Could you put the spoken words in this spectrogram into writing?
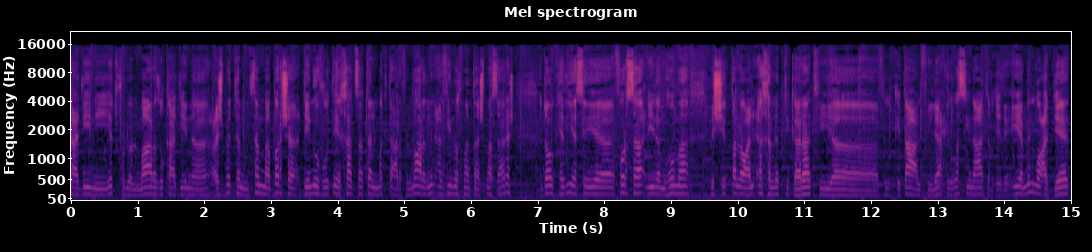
قاعدين يدخلوا المعرض وقاعدين عجبتهم. ثم برشا des nouveautés خاصة ماك تعرف المعرض من 2018 ما صارش. donc هذه c'est فرصة لهم هما باش يطلعوا على اخر الابتكارات في في القطاع الفلاحي والصناعات الغذائية من معدات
